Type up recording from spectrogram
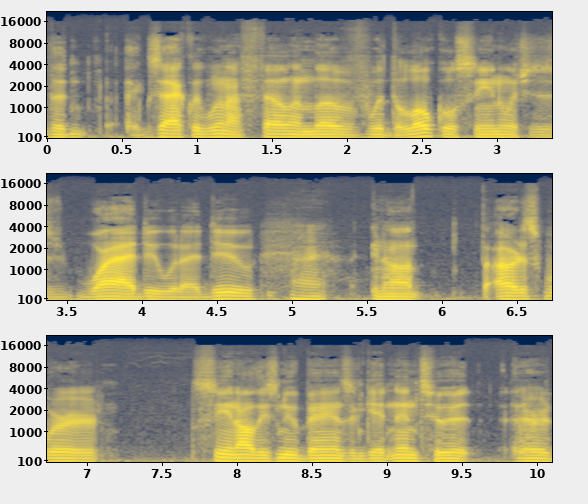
the, exactly when I fell in love with the local scene, which is why I do what I do. right. You know, the artists were seeing all these new bands and getting into it. They're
